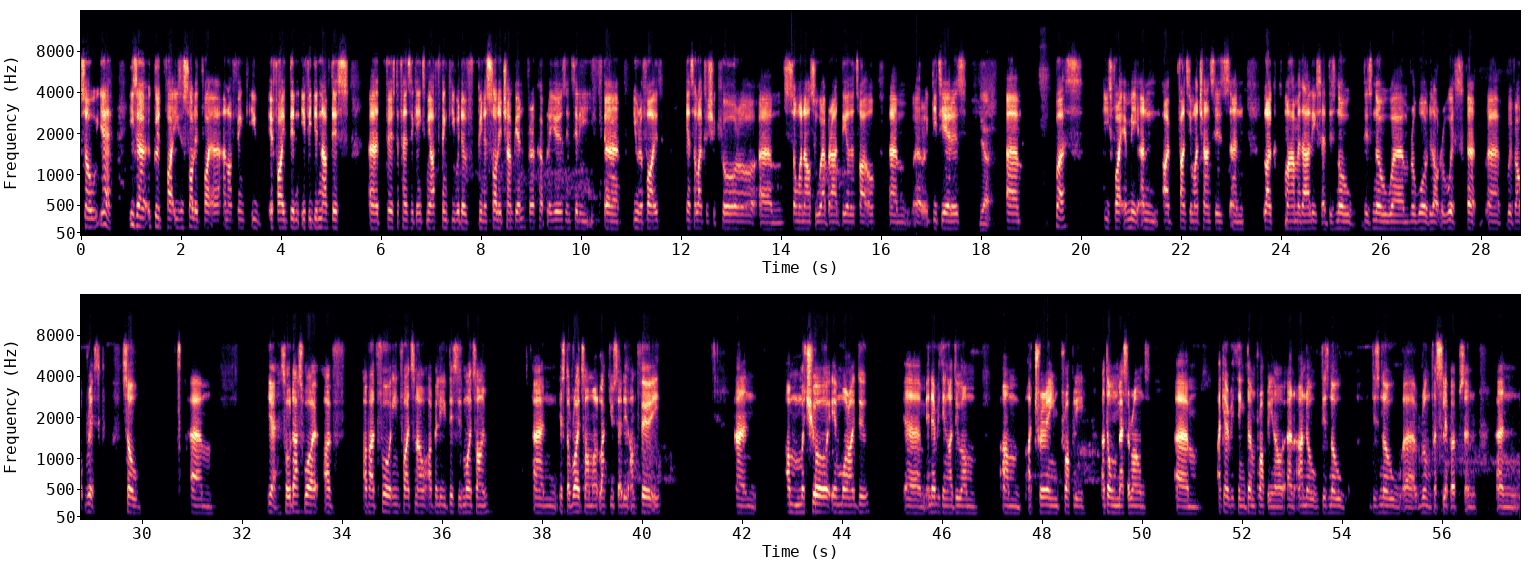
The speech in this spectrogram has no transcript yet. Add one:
So yeah, he's a good fight. He's a solid fighter, and I think he, if I didn't, if he didn't have this uh, first defense against me, I think he would have been a solid champion for a couple of years until he uh, unified against the likes of Shakur or um, someone else, whoever had the other title, um, uh, Gutierrez. Yeah. Um, but he's fighting me, and I fancy my chances. And like Muhammad Ali said, there's no there's no um, reward without risk. Uh, uh, without risk. So, um, yeah. So that's why I've I've had 14 fights now. I believe this is my time, and it's the right time. Like you said, I'm 30, and I'm mature in what I do. Um, in everything I do, I'm um I train properly. I don't mess around. Um, I get everything done properly now, and I know there's no there's no uh, room for slip ups and and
